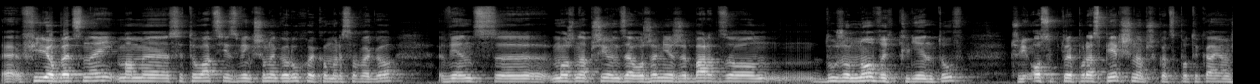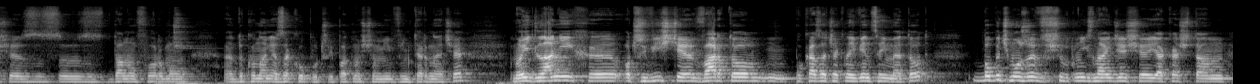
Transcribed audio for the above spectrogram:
e, w chwili obecnej mamy sytuację zwiększonego ruchu e-commerce'owego, więc e, można przyjąć założenie, że bardzo dużo nowych klientów, czyli osób, które po raz pierwszy na przykład spotykają się z, z daną formą e, dokonania zakupu, czyli płatnością w internecie. No i dla nich oczywiście warto pokazać jak najwięcej metod, bo być może wśród nich znajdzie się jakaś tam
